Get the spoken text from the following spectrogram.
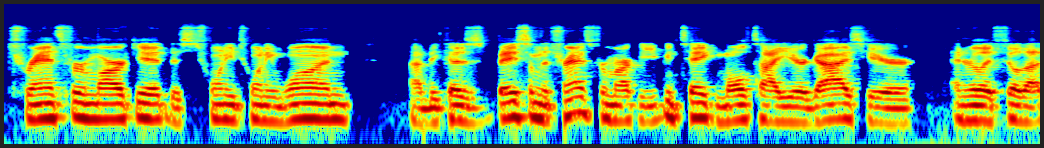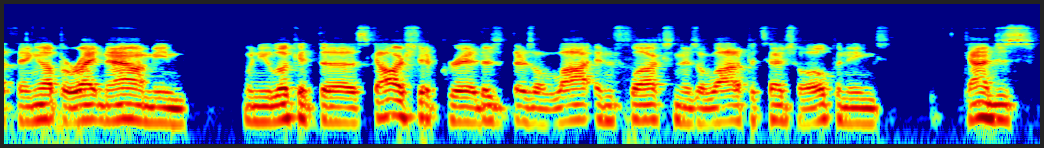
transfer market, this 2021. Uh, because based on the transfer market, you can take multi-year guys here and really fill that thing up. But right now, I mean, when you look at the scholarship grid, there's there's a lot in flux and there's a lot of potential openings. Kind of just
